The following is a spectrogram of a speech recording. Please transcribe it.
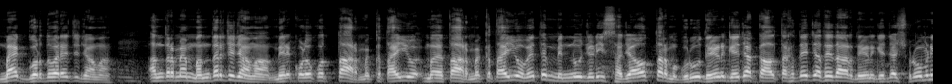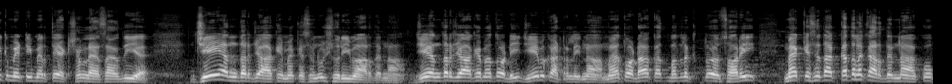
ਮੈਂ ਗੁਰਦੁਆਰੇ 'ਚ ਜਾਵਾਂ। ਅੰਦਰ ਮੈਂ ਮੰਦਿਰ 'ਚ ਜਾਵਾਂ, ਮੇਰੇ ਕੋਲੋਂ ਕੋਈ ਧਾਰਮਿਕ ਕਤਾਈ ਹੋ- ਮ- ਧਾਰਮਿਕ ਕਤਾਈ ਹੋਵੇ ਤੇ ਮੈਨੂੰ ਜਿਹੜੀ ਸਜ਼ਾ ਉਹ ਧਰਮ ਗੁਰੂ ਦੇਣਗੇ ਜਾਂ ਕਾਲ ਤਖਤ ਦੇ ਜਥੇਦਾਰ ਦੇਣਗੇ ਜਾਂ ਸ਼੍ਰੋਮਣੀ ਕਮੇਟੀ ਮੇਰੇ ਤੇ ਐਕਸ਼ਨ ਲੈ ਸਕਦੀ ਹੈ। ਜੇ ਅੰਦਰ ਜਾ ਕੇ ਮੈਂ ਕਿਸੇ ਨੂੰ ਛੁਰੀ ਮਾਰ ਦਿੰਨਾ, ਜੇ ਅੰਦਰ ਜਾ ਕੇ ਮੈਂ ਤੁਹਾਡੀ ਜੇਬ ਕੱਟ ਲੈਣਾ ਮੈਂ ਤੁਹਾਡਾ ਕਤ- ਮਤਲਬ ਸੌਰੀ ਮੈਂ ਕਿਸੇ ਦਾ ਕਤਲ ਕਰ ਦਿੰਨਾ, ਕੋਈ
